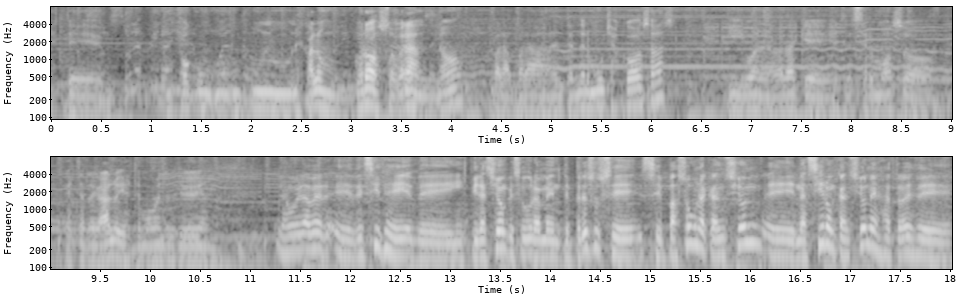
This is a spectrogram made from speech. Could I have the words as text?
este, un poco un, escalón grosso, grande, ¿no? Para, para entender muchas cosas. Y bueno, la verdad que es hermoso este regalo y este momento que estoy viviendo. A ver, eh, decís de, de inspiración que seguramente, pero eso se, se pasó a una canción, eh, ¿nacieron canciones a través de,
